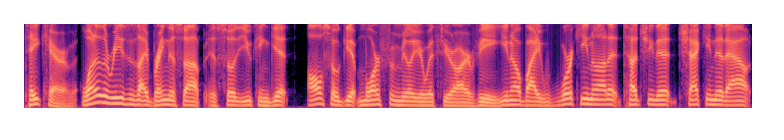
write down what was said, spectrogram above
Take care of it. One of the reasons I bring this up is so that you can get also get more familiar with your RV. You know, by working on it, touching it, checking it out,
